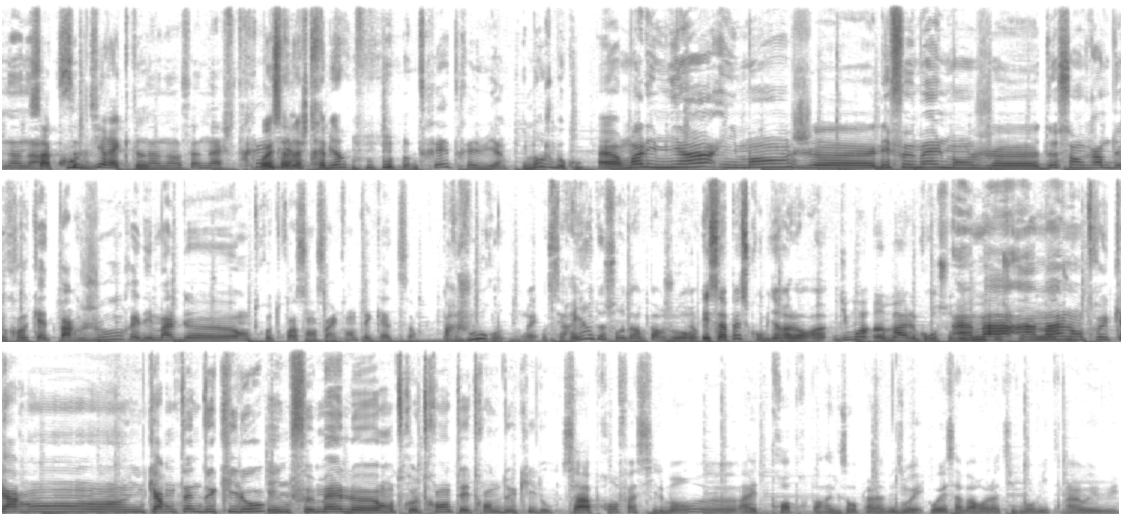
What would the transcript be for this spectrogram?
Non, non. ça coule direct. Non, non, ça nage très ouais, bien. ça nage très bien. très, très bien. Il mange beaucoup. Alors moi, les miens, ils mangent, euh, les femelles mangent euh, 200 grammes de croquettes par jour et les mâles de, entre 350 et 400. Par jour Ouais. C'est rien 200 grammes par jour. Et ça pèse combien alors Un- Dis-moi un mâle grosso modo. Un, ma- un mâle entre 40, une quarantaine de kilos et une femelle euh, entre 30 et 32 kilos. Ça apprend facilement euh, à être propre par exemple à la maison. Oui. ça va relativement vite. Ah oui, oui.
